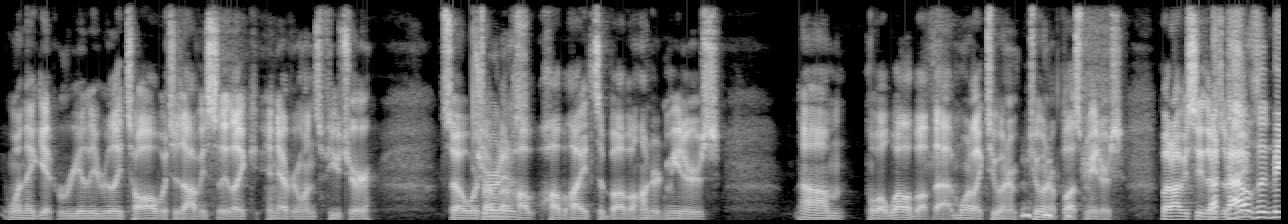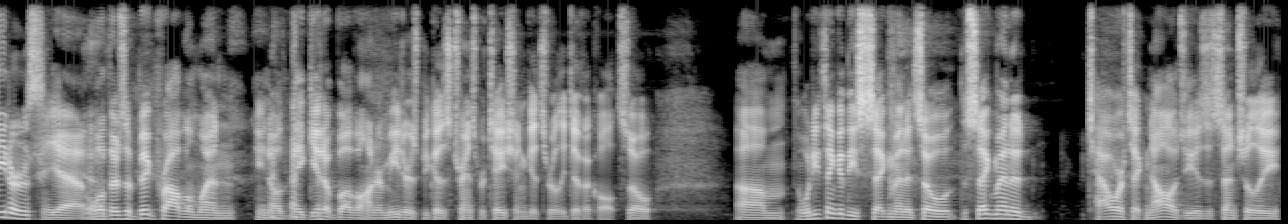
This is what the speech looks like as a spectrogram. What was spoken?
when they get really, really tall, which is obviously like in everyone's future. So we're sure talking about hub, hub, heights above 100 meters. Um, well, well above that, more like 200, 200 plus meters. But obviously, there's a, a thousand big, meters. Yeah, yeah, Well, there's a big problem when you know they get above 100 meters because transportation gets really difficult. So, um, what do you think of these segmented? So the segmented tower technology is essentially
